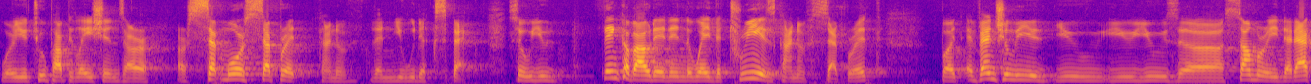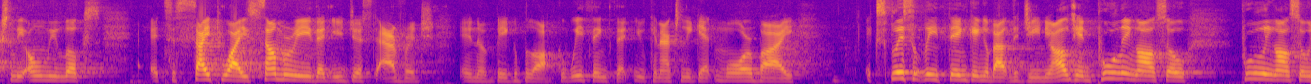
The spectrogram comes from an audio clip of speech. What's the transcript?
where your two populations are are more separate kind of than you would expect. So you think about it in the way the tree is kind of separate, but eventually you, you, you use a summary that actually only looks, it's a site-wise summary that you just average in a big block. We think that you can actually get more by explicitly thinking about the genealogy and pooling also pooling also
